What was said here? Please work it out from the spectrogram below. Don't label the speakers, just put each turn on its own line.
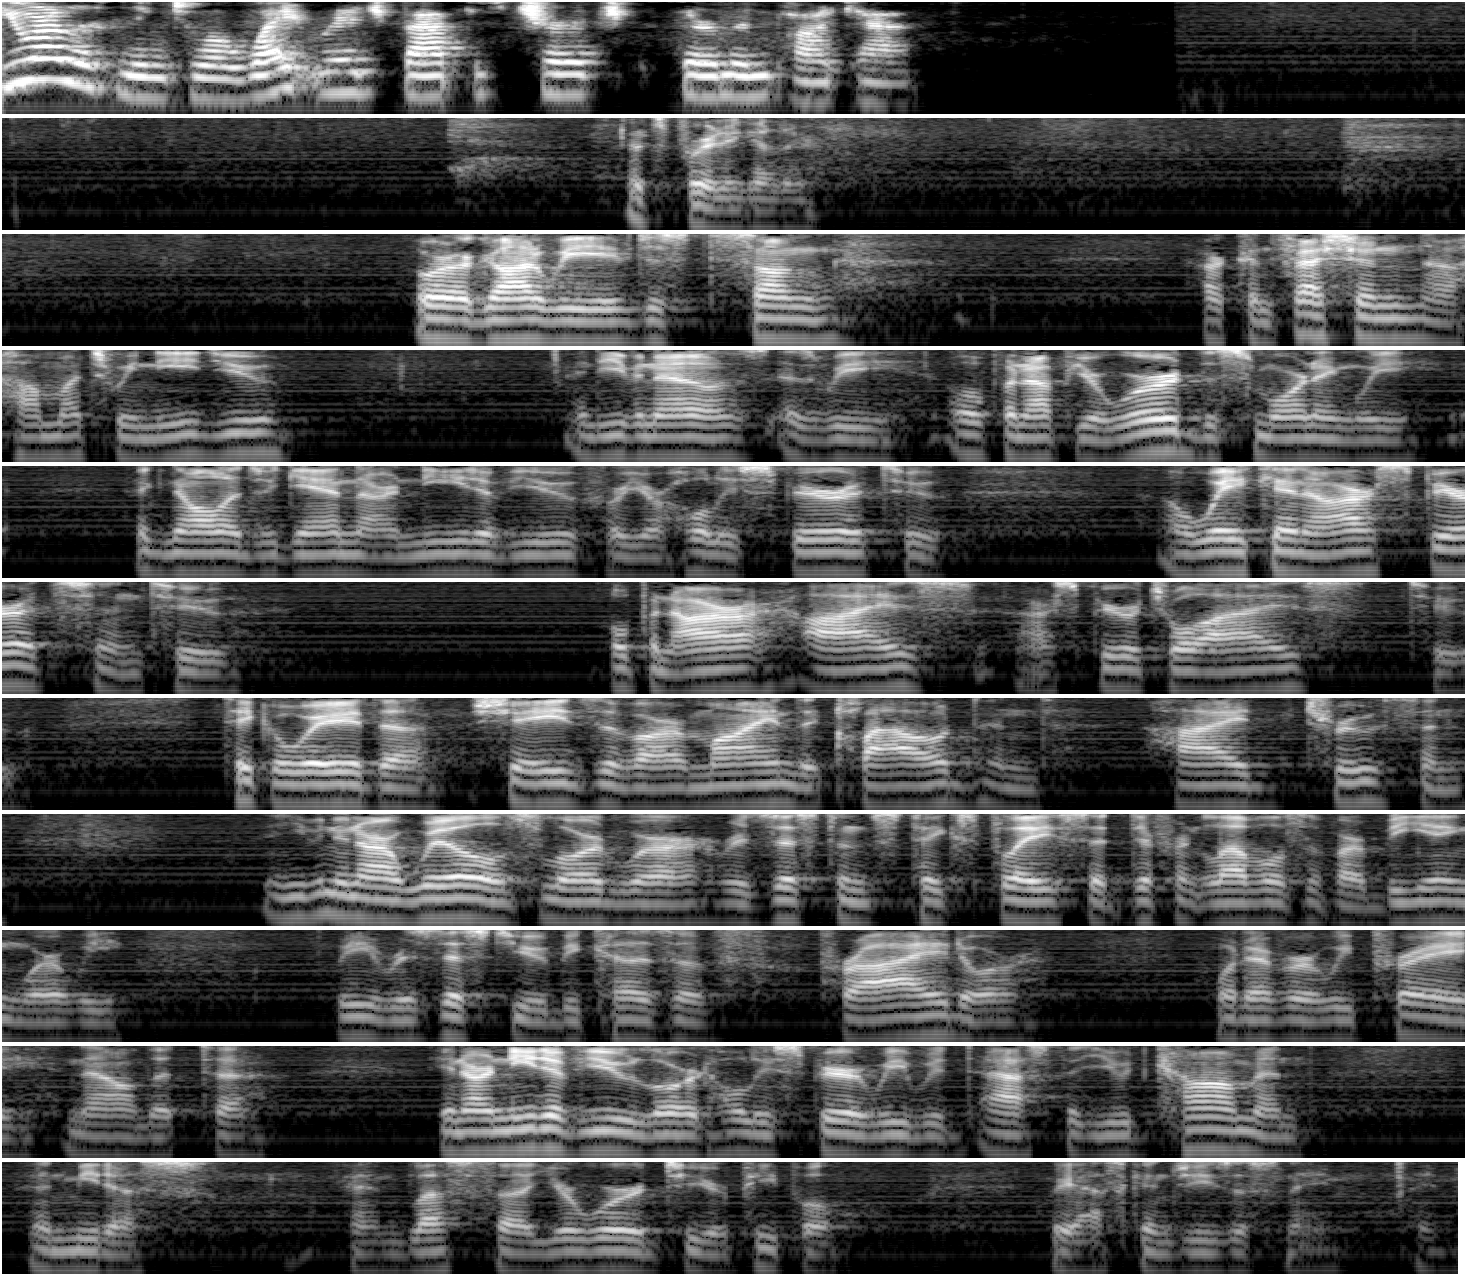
You are listening to a White Ridge Baptist Church sermon podcast.
Let's pray together. Lord our God, we've just sung our confession of how much we need you. And even as, as we open up your word this morning, we acknowledge again our need of you for your Holy Spirit to awaken our spirits and to open our eyes, our spiritual eyes, to take away the shades of our mind that cloud and hide truth. And even in our wills, Lord, where resistance takes place at different levels of our being, where we, we resist you because of pride or whatever, we pray now that uh, in our need of you, Lord, Holy Spirit, we would ask that you would come and, and meet us and bless uh, your word to your people. We ask in Jesus' name. Amen.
